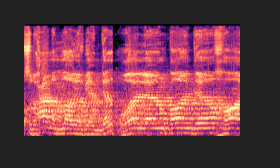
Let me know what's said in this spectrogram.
সুবহানাল্লাহ ওয়া বিহামদিহি। ওয়া লাকাদ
